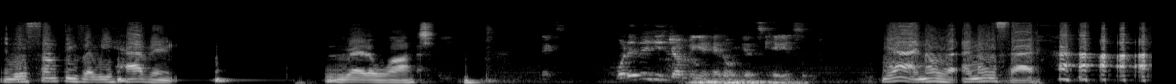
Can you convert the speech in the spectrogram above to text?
and there's some things that we haven't read or watched. Next, whatever he's jumping ahead on gets cancelled. Yeah, I know that. I noticed that.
